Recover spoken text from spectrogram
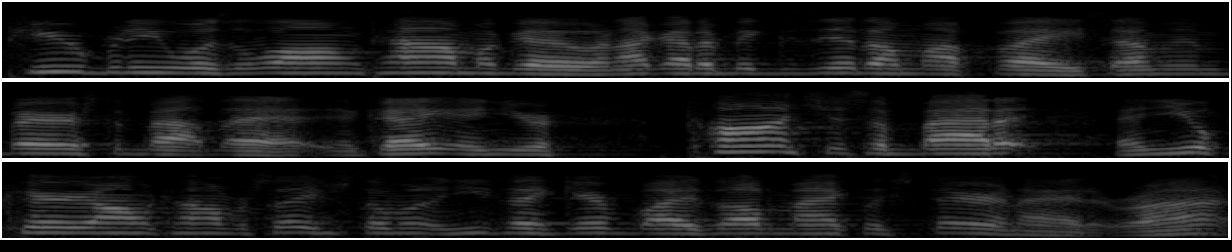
puberty was a long time ago, and I got a big zit on my face. I'm embarrassed about that. Okay, and you're conscious about it, and you'll carry on a conversation with someone, and you think everybody's automatically staring at it, right?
